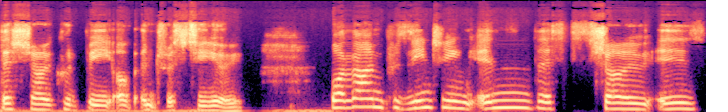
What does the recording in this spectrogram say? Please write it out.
this show could be of interest to you. What I'm presenting in this show is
